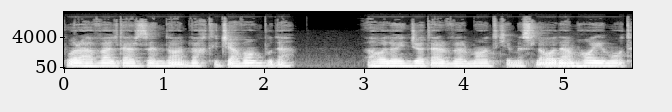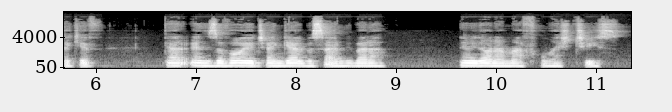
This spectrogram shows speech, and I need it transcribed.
بار اول در زندان وقتی جوان بودم و حالا اینجا در ورمانت که مثل آدمهای معتکف در انزوای جنگل به سر می‌برم نمی‌دانم مفهومش چیست.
